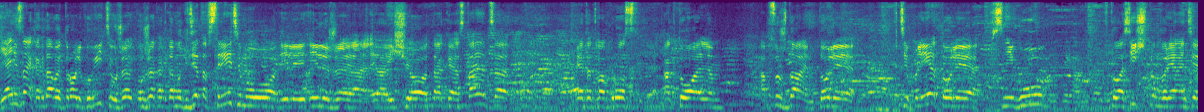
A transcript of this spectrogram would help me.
Я не знаю, когда вы этот ролик увидите, уже, уже когда мы где-то встретим его, или, или же э, еще так и останется этот вопрос актуальным обсуждаем, то ли в тепле, то ли в снегу, в классическом варианте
